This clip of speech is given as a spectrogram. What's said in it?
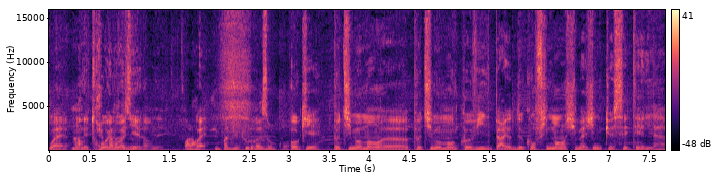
Ouais, on est trop éloigné là, on est. Voilà, ouais. j'ai pas du tout le réseau. Quoi. Ok, petit moment, euh, petit moment Covid, période de confinement. J'imagine que c'était la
